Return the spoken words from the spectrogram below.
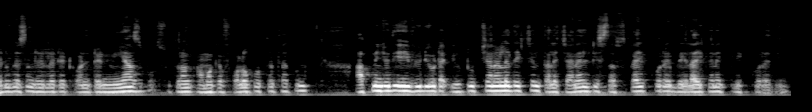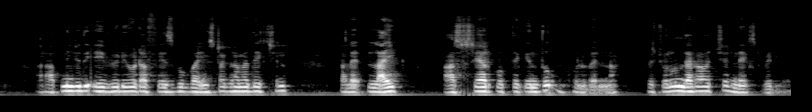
এডুকেশন রিলেটেড কন্টেন্ট নিয়ে আসব, সুতরাং আমাকে ফলো করতে থাকুন। আপনি যদি এই ভিডিওটা ইউটিউব চ্যানেলে দেখছেন, তাহলে চ্যানেলটি সাবস্ক্রাইব করে বেল আইকনে ক্লিক করে দিন। আর আপনি যদি এই ভিডিওটা ফেসবুক বা ইনস্টাগ্রামে দেখছেন, তাহলে লাইক আর শেয়ার করতে কিন্তু ভুলবেন না। তো চলুন দেখা হচ্ছে নেক্সট ভিডিওয়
